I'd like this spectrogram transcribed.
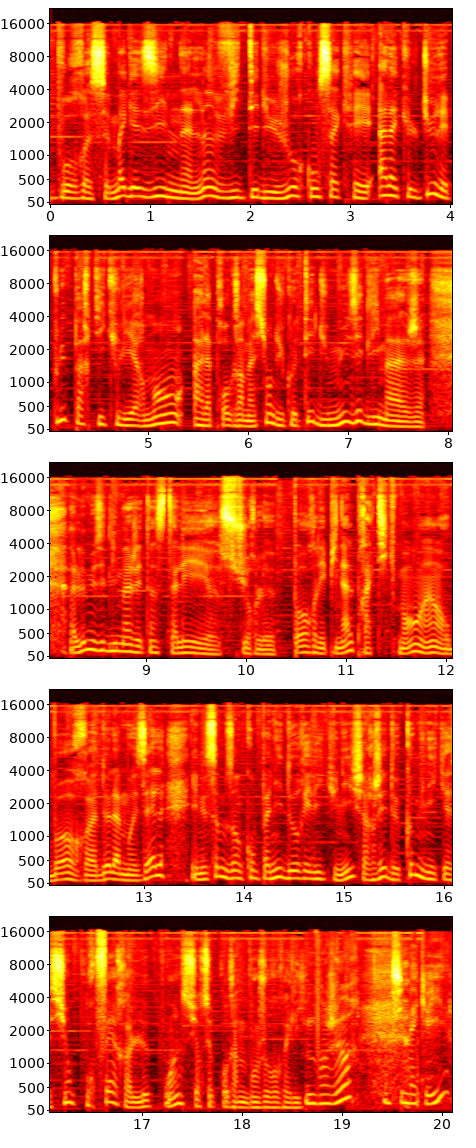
pour ce magazine, l'invité du jour consacré à la culture et plus particulièrement à la programmation du côté du musée de l'image. Le musée de l'image est installé sur le port d'Épinal pratiquement, hein, au bord de la Moselle, et nous sommes en compagnie d'Aurélie Cuny, chargée de communication pour faire le point sur ce programme. Bonjour Aurélie. Bonjour, merci de m'accueillir.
